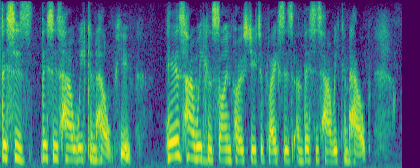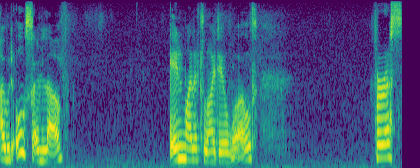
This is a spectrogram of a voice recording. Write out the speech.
this is this is how we can help you. Here's how we can signpost you to places, and this is how we can help. I would also love, in my little ideal world, for us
